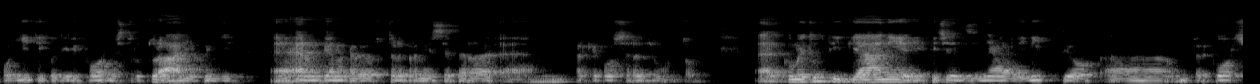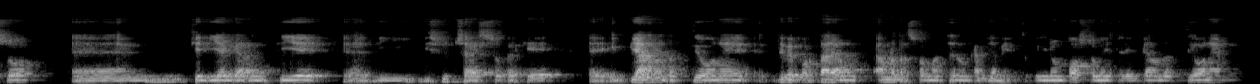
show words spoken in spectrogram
politico di riforme strutturali, quindi eh, era un piano che aveva tutte le premesse per, ehm, perché fosse raggiunto. come tutti i piani è difficile disegnare all'inizio un percorso ehm, che dia garanzie di, di successo perché eh, il piano d'azione deve portare a, un, a, una trasformazione, a un cambiamento, quindi non posso mettere in piano d'azione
